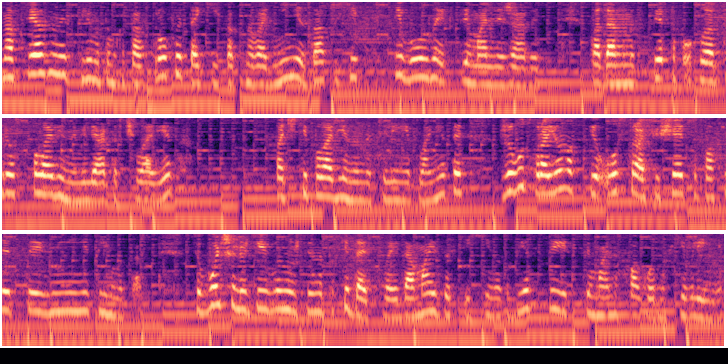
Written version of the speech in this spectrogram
на связанные с климатом катастрофы, такие как наводнения, засухи и волны экстремальной жары. По данным экспертов, около 3,5 миллиардов человек почти половина населения планеты живут в районах, где остро ощущаются последствия изменения климата. Все больше людей вынуждены покидать свои дома из-за стихийных бедствий и экстремальных погодных явлений.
